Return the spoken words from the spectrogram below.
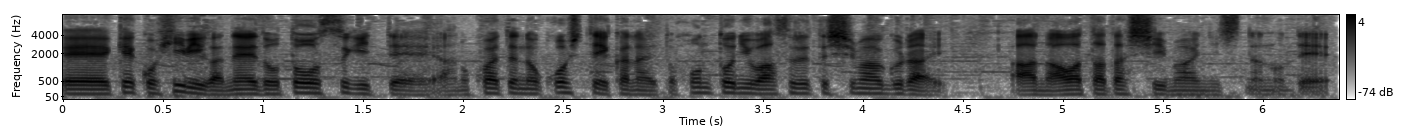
えー、結構日々がね怒涛すぎてあのこうやって残していかないと本当に忘れてしまうぐらいあの慌ただしい毎日なので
